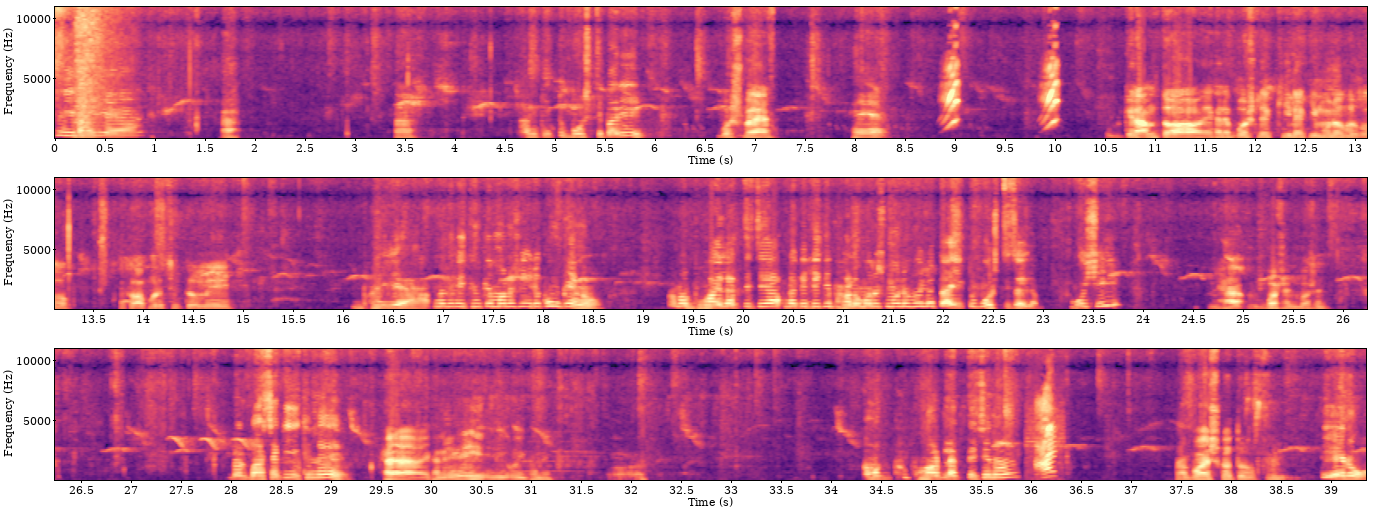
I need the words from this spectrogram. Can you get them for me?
ভাইয়া। হ্যাঁ? হ্যাঁ। আমি কি একটু বসতে পারি? বসবে? হ্যাঁ। গ্রাম তো এখানে বসলে কি না কি মনে করব? একটা অপরিচিত মেয়ে। ভাইয়া আপনাদের এখানকার মানুষ এরকম কেন? আমার ভয় লাগতেছে আপনাকে দেখে ভালো মানুষ মনে হইল তাই একটু বসতে চাইলাম। বসি। হ্যাঁ বসেন বসেন। আপনার বাসা কি এখানে? হ্যাঁ এখানে এই ওইখানে। আমাকে খুব হট লাগতেছে না? আপনার বয়স কত? তেরো।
